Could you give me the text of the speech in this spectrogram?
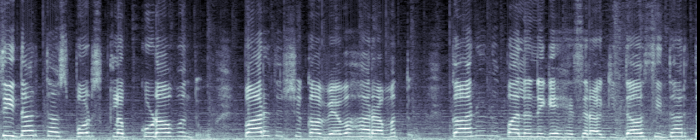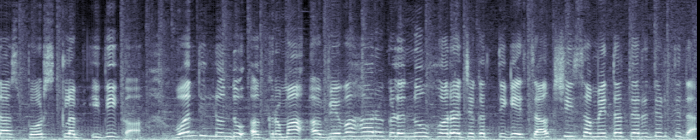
ಸಿದ್ಧಾರ್ಥ ಸ್ಪೋರ್ಟ್ಸ್ ಕ್ಲಬ್ ಕೂಡ ಒಂದು. ಪಾರದರ್ಶಕ ವ್ಯವಹಾರ ಮತ್ತು ಕಾನೂನು ಪಾಲನೆಗೆ ಹೆಸರಾಗಿದ್ದ ಸಿದ್ಧಾರ್ಥ ಸ್ಪೋರ್ಟ್ಸ್ ಕ್ಲಬ್ ಇದೀಗ ಒಂದಿಲ್ಲೊಂದು ಅಕ್ರಮ ಅವ್ಯವಹಾರಗಳನ್ನು ಹೊರ ಜಗತ್ತಿಗೆ ಸಾಕ್ಷಿ ಸಮೇತ ತೆರೆದಿಡ್ತಿದೆ.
